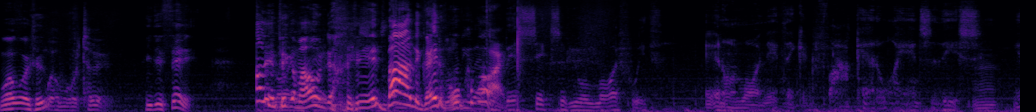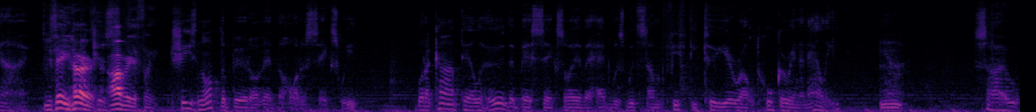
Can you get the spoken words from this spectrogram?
World War II. World War Two. He just said it. I didn't pick up my own. it's biodegradable. Come on. the best sex of your life with. And I'm lying there thinking, fuck, how do I answer this? Mm. You know, You say her, obviously. she's not the bird I've had the hottest sex with. But I can't tell her the best sex I ever had was with some 52 year old hooker in an alley. Mm. You know? So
